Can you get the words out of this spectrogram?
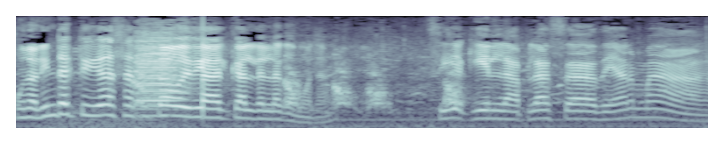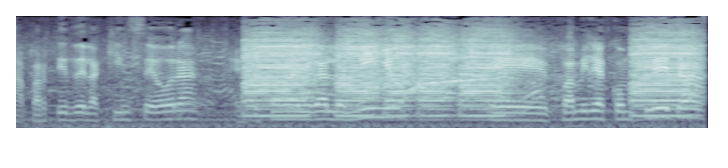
Una linda actividad se ha ajustado hoy día alcalde en la comuna. Sí, aquí en la Plaza de Armas, a partir de las 15 horas, empezaron a llegar los niños, eh, familias completas.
